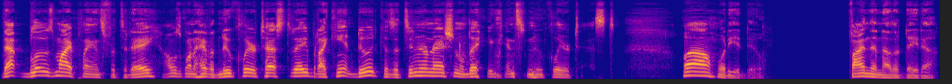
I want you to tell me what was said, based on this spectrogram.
that blows my plans for today. I was going to have a nuclear test today, but I can't do it because it's International Day Against Nuclear Test. Well, what do you do? Find another day to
